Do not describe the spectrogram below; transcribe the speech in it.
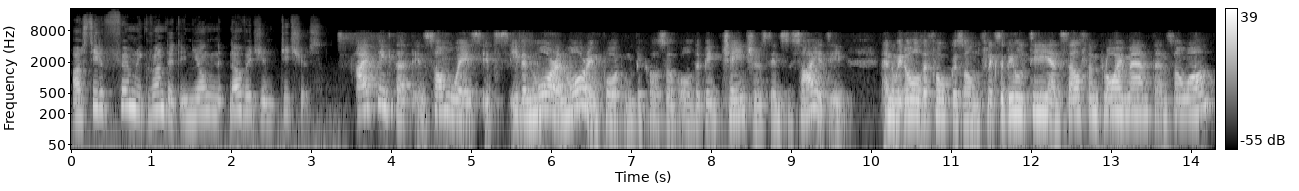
are still firmly grounded in young Norwegian teachers. I think that in some ways it's even more and more important because of all the big changes in society and with all the focus on flexibility and self-employment and so on.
